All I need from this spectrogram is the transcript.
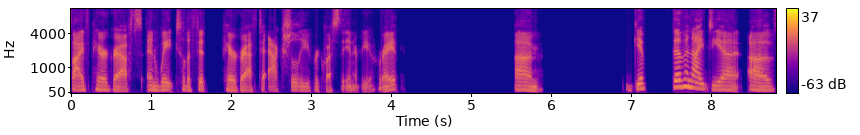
five paragraphs and wait till the fifth paragraph to actually request the interview, right? Um, give them an idea of,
